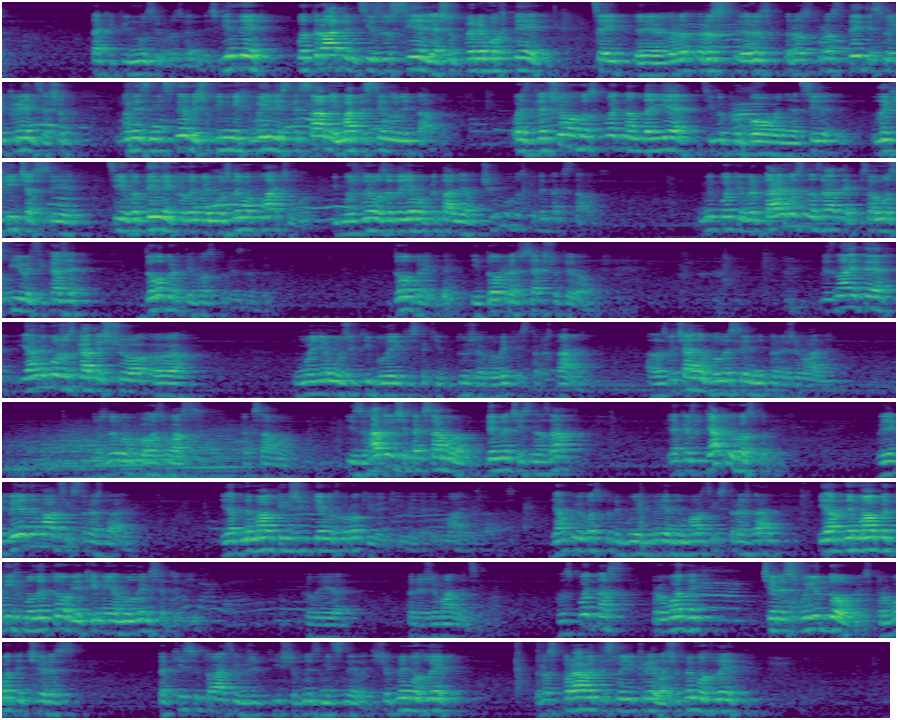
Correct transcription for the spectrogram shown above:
так, як він мусив розвинутися. Він не потратив ці зусилля, щоб перемогти цей, е, роз, роз, розпростити свої крильця, щоб вони зміцнили, щоб він міг вилізти сам і мати силу літати. Ось для чого Господь нам дає ці випробовування, ці лихі часи, ці години, коли ми, можливо, плачемо і, можливо, задаємо питання, чому, сталося? Ми потім вертаємось назад, як псалмоспівець, і каже, добре ти, Господи, зробив. Добрий і добре все, що ти робиш. Ви знаєте, я не можу сказати, що е, в моєму житті були якісь такі дуже великі страждання. Але, звичайно, були сильні переживання. Можливо, в когось з вас так само. І згадуючи так само, дивлячись назад, я кажу, дякую Господи. Бо якби я не мав цих страждань, я б не мав тих життєвих уроків, які я маю зараз. Дякую Господи, бо якби я не мав цих страждань, я б не мав би тих молитов, якими я молився тоді, коли я переживання ці мав. Господь нас проводить через свою добрість, проводить через такі ситуації в житті, щоб ми зміцнились, щоб ми могли розправити свої крила, щоб ми могли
